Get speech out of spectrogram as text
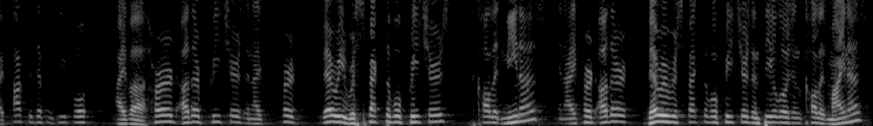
I've talked to different people. I've uh, heard other preachers, and I've heard very respectable preachers call it minas, and I've heard other very respectable preachers and theologians call it minas.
